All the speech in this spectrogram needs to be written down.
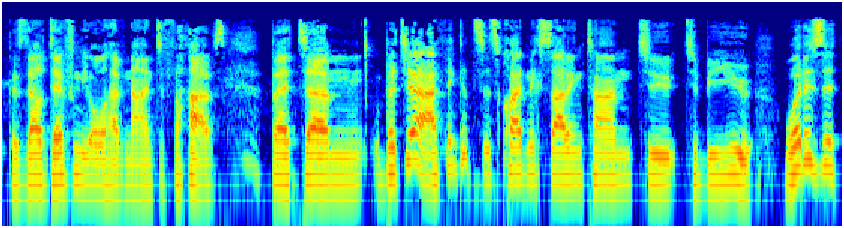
Because they'll definitely all have nine to fives. But um, but yeah, I think it's it's quite an exciting time to to be you. What is it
